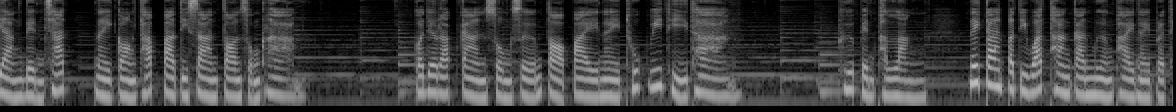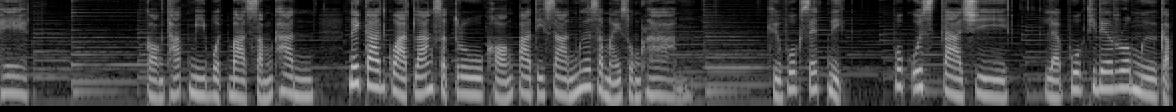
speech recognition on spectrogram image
อย่างเด่นชัดในกองทัพปาติซานตอนสงคราม ก็ได้รับการส่งเสริมต่อไปในทุกวิถีทาง เพื่อเป็นพลังในการปฏิวัติทางการเมืองภายในประเทศ กองทัพมีบทบาทสำคัญ ในการกวาดล้างศัตรูของปาติซานเมื่อสมัยสงคราม คือพวกเซตนิก พวกอุสตาชี และพวกที่ได้ร่วมมือกับ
